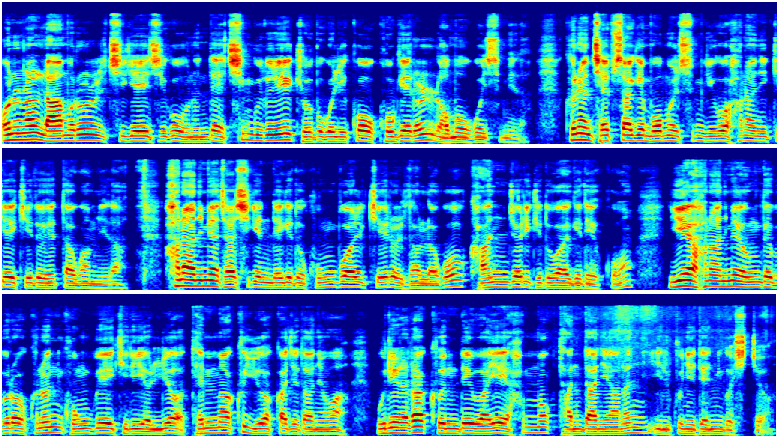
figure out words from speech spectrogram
어느 날 나무를 지게 지고 오는데 친구들이 교복을 입고 고개를 넘어오고 있습니다. 그는 잽싸게 몸을 숨기고 하나님께 기도했다고 합니다. 하나님의 자식인 내게도 공부할 기회를 달라고 간절히 기도하게 되었고 이에 하나님의 응답으로 그는 공부의 길이 열려 덴마크 유학까지 다녀와 우리나라 근대화에 한몫 단단히 하는 일꾼이 된 것이죠.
